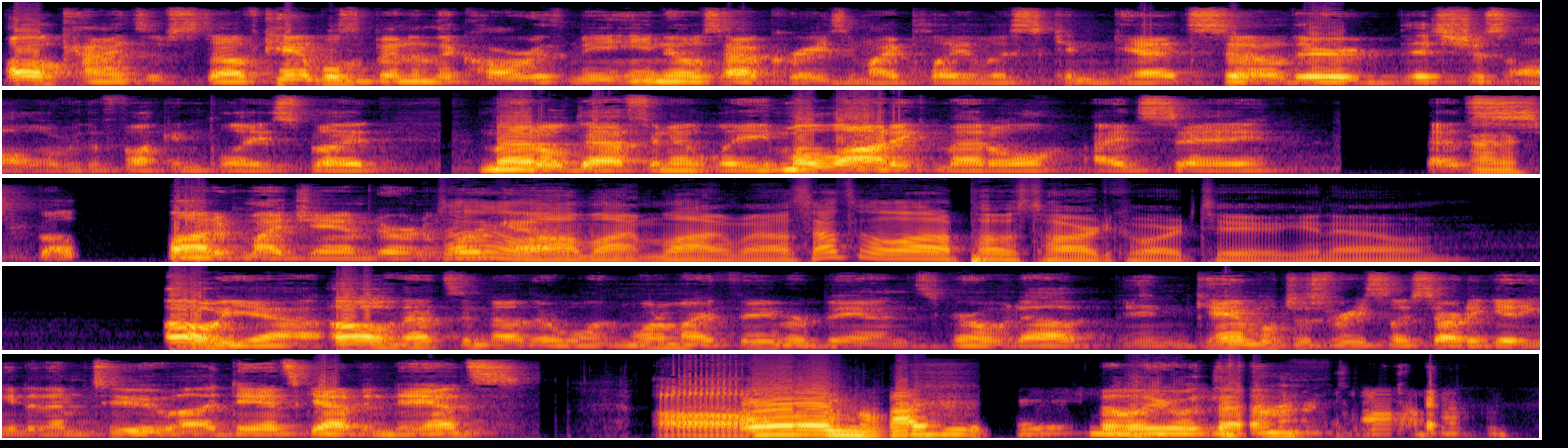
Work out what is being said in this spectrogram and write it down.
all kinds of stuff. Campbell's been in the car with me. He knows how crazy my playlist can get. So there, it's just all over the fucking place. But metal, definitely melodic metal. I'd say that's a lot of my jam during a Sounds like a lot, workout. of- long, well, sounds like a lot of post-hardcore too. You know. Oh yeah. Oh, that's another one. One of my favorite bands growing up, and Campbell just recently started getting into them too. Uh, Dance Gavin Dance. Oh, And I, Familiar with them?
